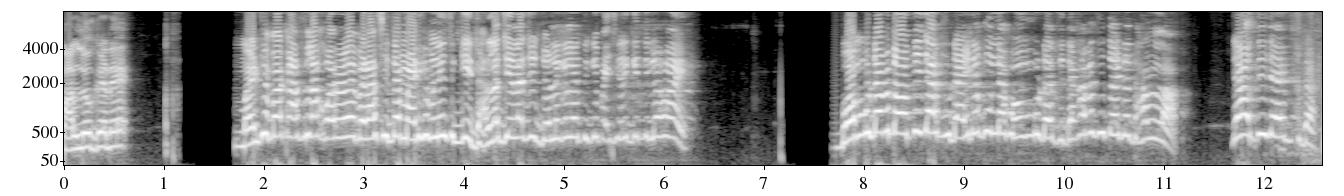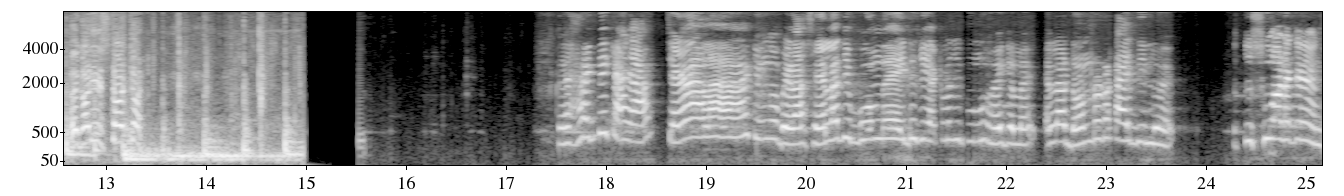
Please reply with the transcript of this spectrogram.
মারলো কেনে? মার খেবা কাতলা করে বেড়াচ্ছি তা মার খেবা কি? ঢালা জেলা যে জ্বলে গেলে তুই কি পয়সা কি দিলে হয়? বম ফুটাবে তো অতি যায় ফুটা এটা কোনটা বম ফুটাচ্ছি দেখা পাচ্ছি তো এটা ঢাললা। যাও দি যাই পুরা এই গাড়ি স্টার্ট কর। হেগদি কাঙা চেঙালা কিংগো বেড়া সেলা যে বোম দে এইটা যে একলা যে তুলু হয়ে গেল এলা দণ্ডটা কাই দিল তুই শুয়াটা কেন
